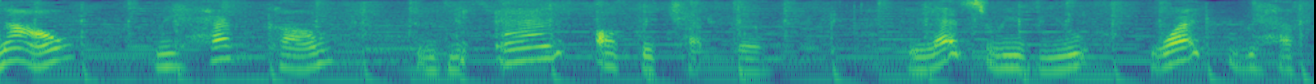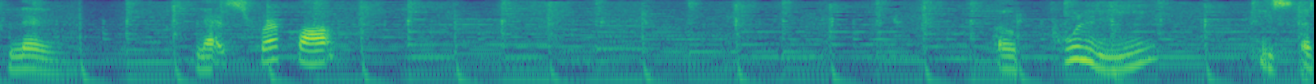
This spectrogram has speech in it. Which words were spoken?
Now we have come to the end of the chapter. Let's review what we have learned. Let's wrap up. A pulley is a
